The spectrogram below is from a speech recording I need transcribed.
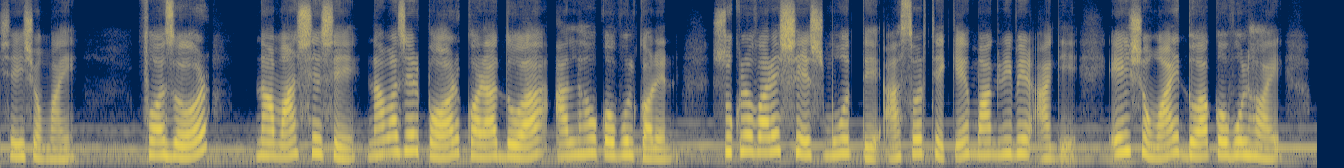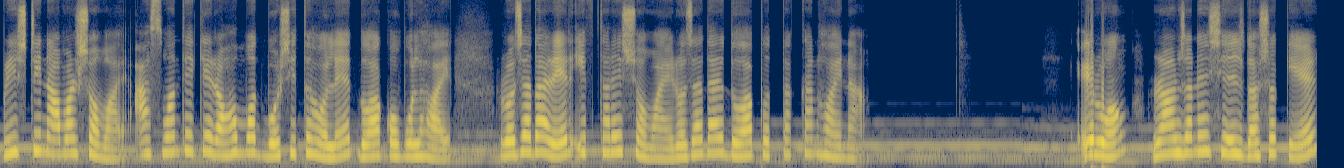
সেই সময়। ফজর নামাজ শেষে নামাজের পর করা দোয়া আল্লাহ কবুল করেন। শুক্রবারের শেষ মুহূর্তে আসর থেকে মাগরিবের আগে এই সময় দোয়া কবুল হয়। বৃষ্টি নামার সময় আসমান থেকে রহমত বর্ষিত হলে দোয়া কবুল হয়। রোজাদারের ইফতারের সময় রোজাদার দোয়া প্রত্যাখ্যান হয় না। এবং রমজানের শেষ দশকের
